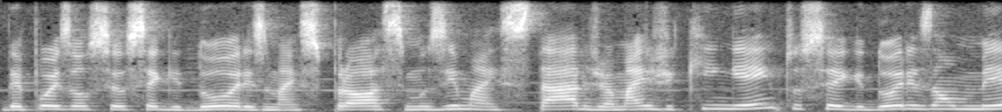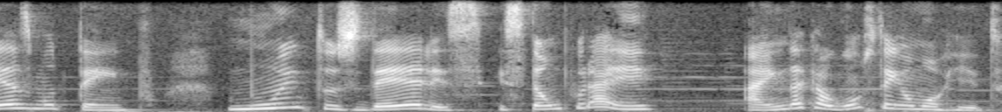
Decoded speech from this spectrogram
depois aos seus seguidores mais próximos e mais tarde a mais de 500 seguidores ao mesmo tempo. Muitos deles estão por aí, ainda que alguns tenham morrido.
